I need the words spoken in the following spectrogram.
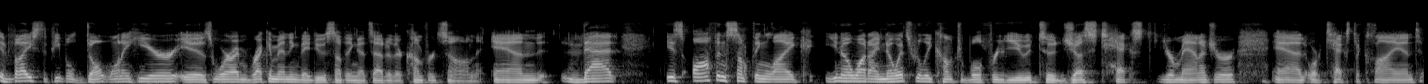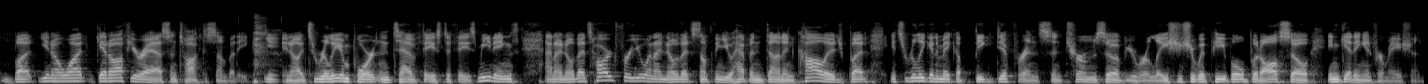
advice that people don't want to hear is where I'm recommending they do something that's out of their comfort zone, and that is often something like, you know what, I know it's really comfortable for you to just text your manager and or text a client, but you know what, get off your ass and talk to somebody. You know, it's really important to have face-to-face meetings, and I know that's hard for you and I know that's something you haven't done in college, but it's really going to make a big difference in terms of your relationship with people, but also in getting information.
